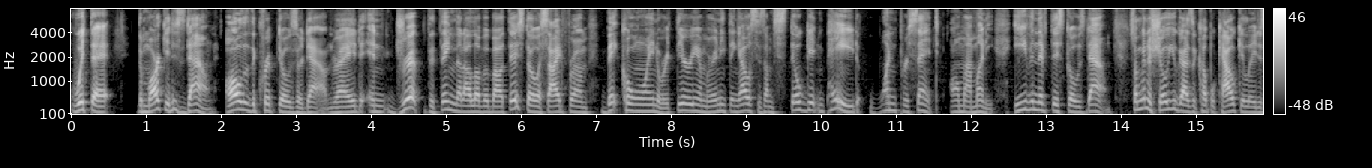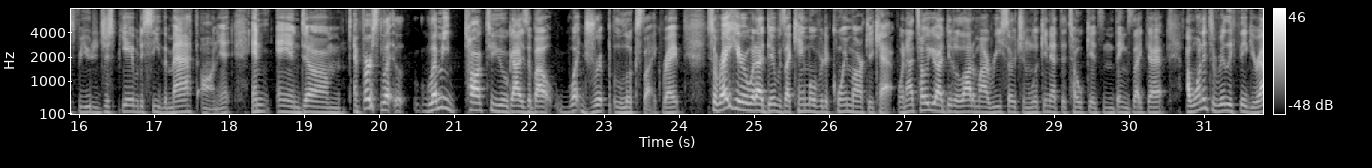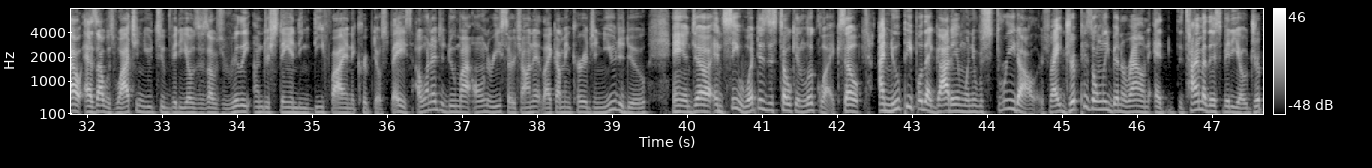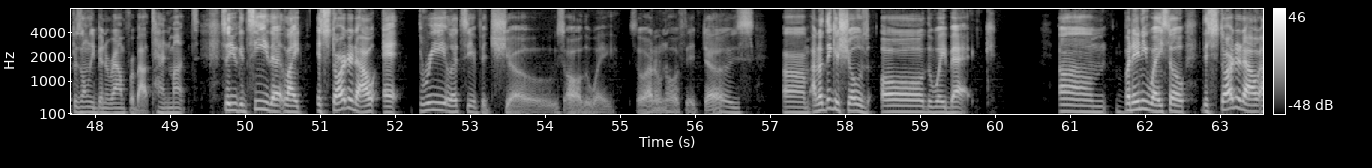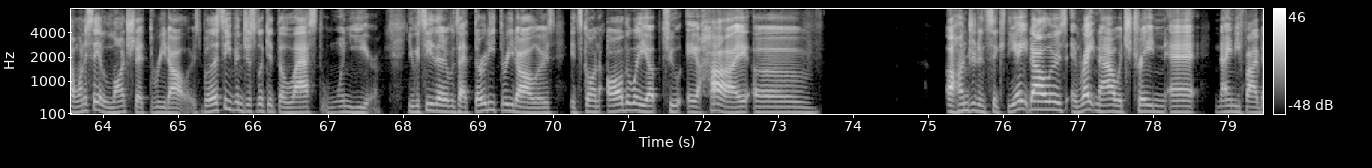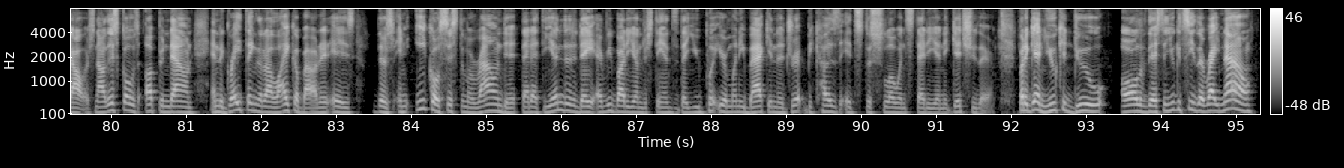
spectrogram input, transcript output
with that, the market is down. All of the cryptos are down, right? And drip, the thing that I love about this though, aside from Bitcoin or Ethereum or anything else, is I'm still getting paid 1% on my money, even if this goes down. So I'm going to show you guys a couple calculators for you to just be able to see the math on it. And and um and first let let me talk to you guys about what drip looks like, right? So right here what I did was I came over to CoinMarketCap. When I tell you I did a lot of my research and looking at the tokens and things like that, I wanted to really figure out as I was watching YouTube videos as I was really understanding DeFi and the crypto space, I wanted to do my own research on it like I'm encouraging you to do and uh and see what does this token look like. So I knew people that got in when it was $3, right? Drip has only been around at the time of this video, Drip has only been around for about 10 months. So you can see that like it started out at three. Let's see if it shows all the way. So I don't know if it does. Um, I don't think it shows all the way back. Um, but anyway, so this started out, I want to say it launched at $3, but let's even just look at the last one year. You can see that it was at $33. It's gone all the way up to a high of $168. And right now it's trading at $95. Now, this goes up and down. And the great thing that I like about it is there's an ecosystem around it that at the end of the day, everybody understands that you put your money back in the drip because it's the slow and steady and it gets you there. But again, you could do all of this. And you can see that right now,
